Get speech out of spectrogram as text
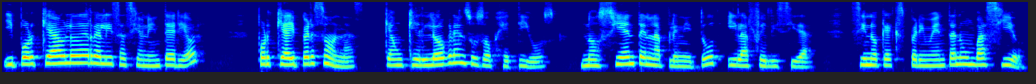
¿Y por qué hablo de realización interior? Porque hay personas que aunque logren sus objetivos, no sienten la plenitud y la felicidad, sino que experimentan un vacío,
